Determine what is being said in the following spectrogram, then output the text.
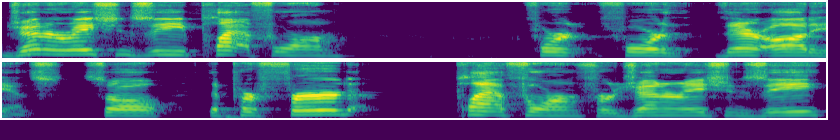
generation z platform for for their audience so the preferred platform for generation z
